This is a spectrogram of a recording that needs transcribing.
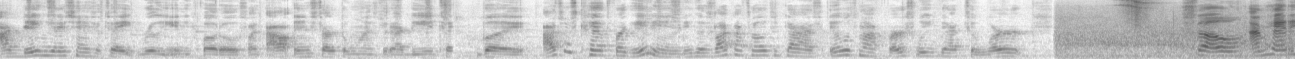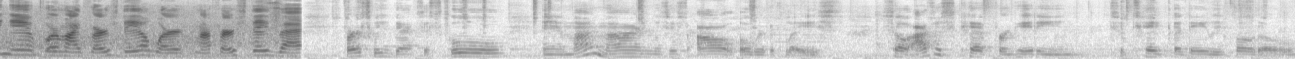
I didn't get a chance to take really any photos. Like I'll insert the ones that I did take. But I just kept forgetting because like I told you guys, it was my first week back to work. So I'm heading in for my first day of work, my first day back. First week back to school and my mind was just all over the place. So I just kept forgetting to take a daily photo.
